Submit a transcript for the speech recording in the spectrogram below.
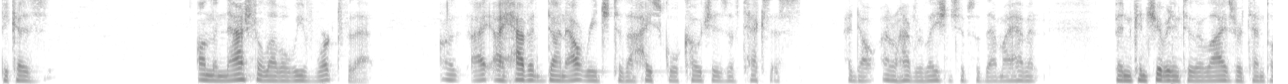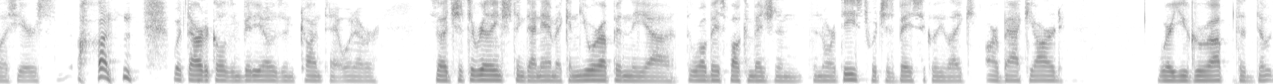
because on the national level, we've worked for that. I, I haven't done outreach to the high school coaches of Texas. I don't. I don't have relationships with them. I haven't been contributing to their lives for 10 plus years on with articles and videos and content whatever so it's just a really interesting dynamic and you were up in the uh, the world baseball convention in the northeast which is basically like our backyard where you grew up the, the,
